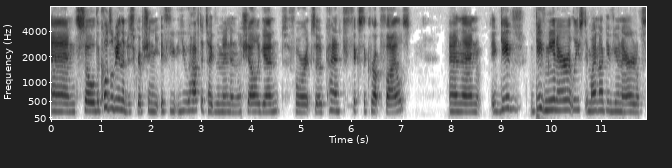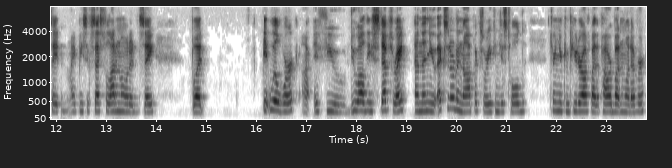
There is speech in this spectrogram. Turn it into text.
And so the codes will be in the description. If you you have to type them in in the shell again for it to kind of fix the corrupt files. And then it gave gave me an error at least. It might not give you an error. It'll say it might be successful. I don't know what it'd say, but it will work uh, if you do all these steps right. And then you exit out of Knoppix, or you can just hold, turn your computer off by the power button, whatever.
